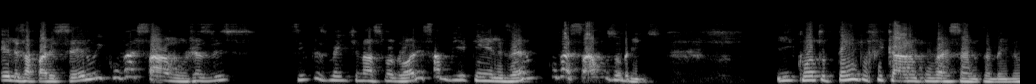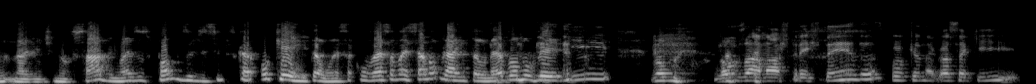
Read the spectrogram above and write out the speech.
eles apareceram e conversavam. Jesus simplesmente na sua glória sabia quem eles eram, conversavam sobre isso. E quanto tempo ficaram conversando também, não, a gente não sabe, mas os pobres dos discípulos ficaram, ok, então, essa conversa vai se alongar, então, né? Vamos ver aqui, vamos... Vamos armar as três tendas, porque o negócio aqui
